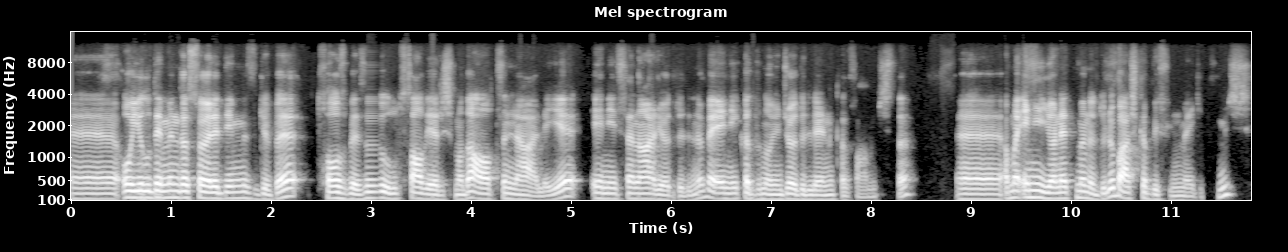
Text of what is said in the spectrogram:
Ee, o yıl demin de söylediğimiz gibi Toz Bezi ulusal yarışmada Altın Lale'yi en iyi senaryo ödülünü ve en iyi kadın oyuncu ödüllerini kazanmıştı. Ee, ama en iyi yönetmen ödülü başka bir filme gitmiş.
